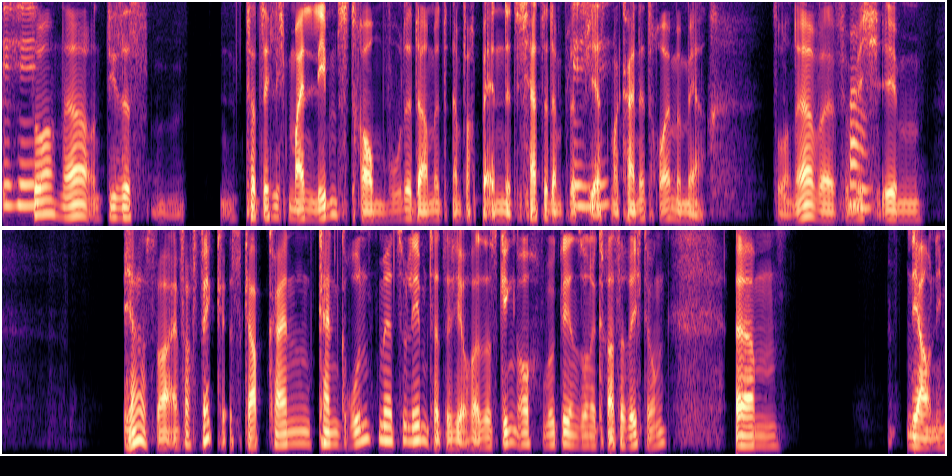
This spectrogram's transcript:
Mhm. So, ne? Und dieses tatsächlich mein Lebenstraum wurde damit einfach beendet. Ich hatte dann plötzlich Mhm. erstmal keine Träume mehr. So, ne? Weil für Wow. mich eben, ja, es war einfach weg. Es gab keinen keinen Grund mehr zu leben tatsächlich auch. Also es ging auch wirklich in so eine krasse Richtung. Ähm, ja, und ich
